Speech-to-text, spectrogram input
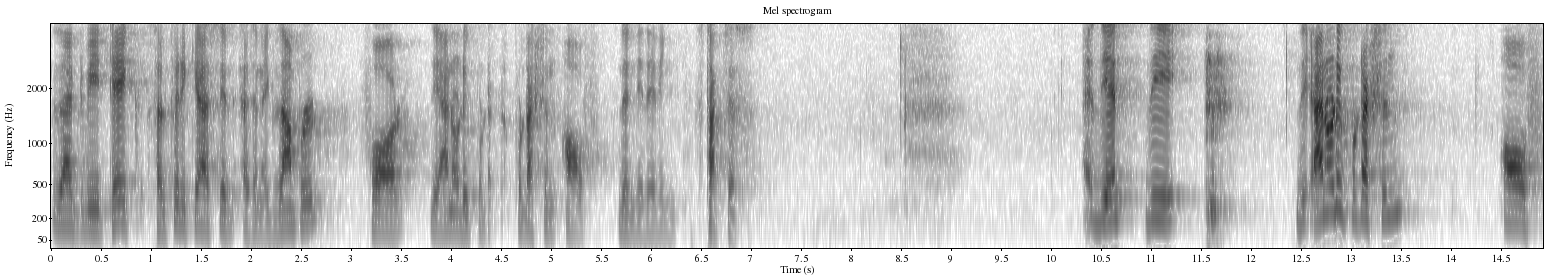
that we take sulfuric acid as an example for the anodic production of the engineering structures. At the end the, the anodic protection of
